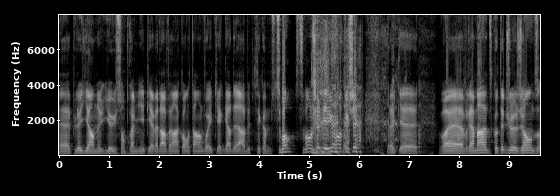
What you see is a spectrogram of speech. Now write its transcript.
Euh, puis là, il, en a, il a eu son premier, puis il avait l'air vraiment content. On le voyait qu'il regardait l'arbitre, puis c'était comme C'est bon, c'est bon, je l'ai eu, mon touché. fait que, ouais, vraiment, du côté de Julio Jones,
